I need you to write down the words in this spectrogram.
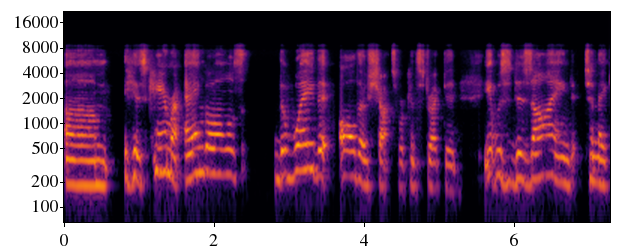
Um, his camera angles, the way that all those shots were constructed, it was designed to make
